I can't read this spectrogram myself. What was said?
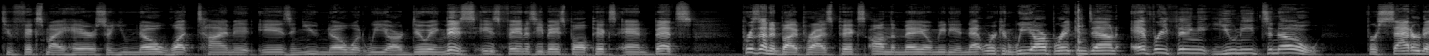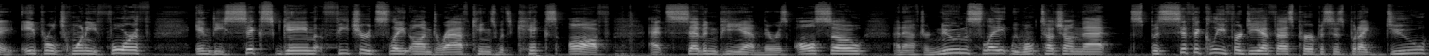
to fix my hair so you know what time it is and you know what we are doing. This is Fantasy Baseball Picks and Bets presented by Prize Picks on the Mayo Media Network and we are breaking down everything you need to know for Saturday, April 24th in the 6-game featured slate on DraftKings which kicks off at 7 p.m. There is also an afternoon slate. We won't touch on that specifically for DFS purposes, but I do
